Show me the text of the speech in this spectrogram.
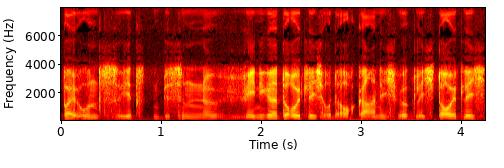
bei uns jetzt ein bisschen äh, weniger deutlich oder auch gar nicht wirklich deutlich.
